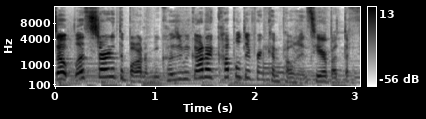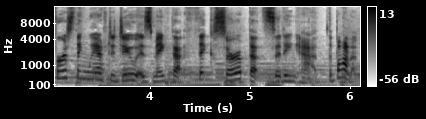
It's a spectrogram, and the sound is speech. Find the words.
So let's start at the bottom because we got a couple different components here, but the first thing we have to do is make that thick syrup that's sitting at the bottom.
